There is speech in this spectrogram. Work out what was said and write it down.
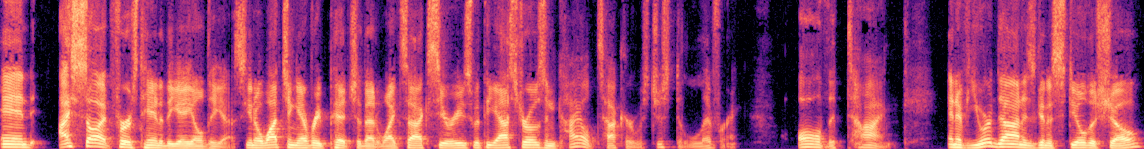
And I saw it firsthand of the ALDS, you know, watching every pitch of that White Sox series with the Astros, and Kyle Tucker was just delivering all the time. And if Yordan is going to steal the show,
